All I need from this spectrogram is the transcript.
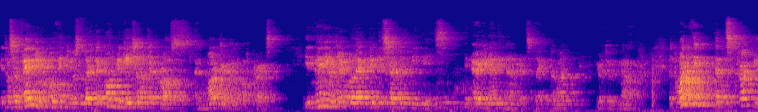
It was a venue often used by the Congregation of the Cross and Martyrdom of Christ in many of their collective discernment meetings in early 1900s, like the one you're doing now. But one thing that struck me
